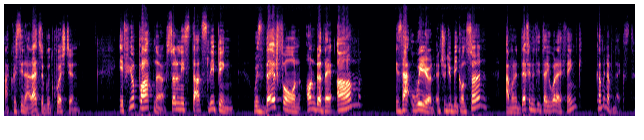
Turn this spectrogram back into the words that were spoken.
Ah, Christina, that's a good question. If your partner suddenly starts sleeping with their phone under their arm, is that weird and should you be concerned? I'm going to definitely tell you what I think coming up next.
